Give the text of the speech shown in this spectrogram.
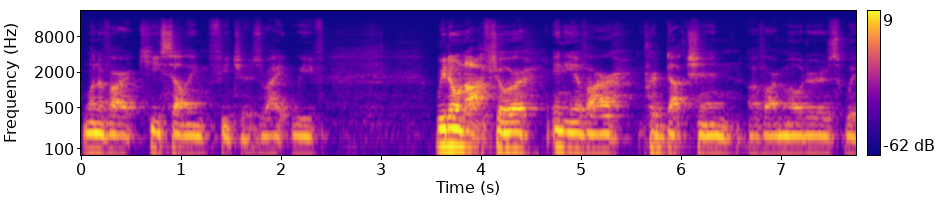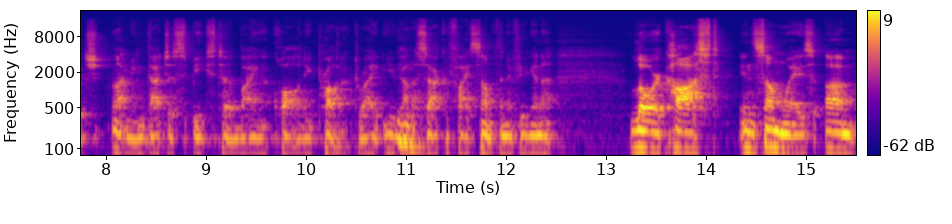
one of our key selling features, right? We've we don't offshore any of our production of our motors, which I mean that just speaks to buying a quality product, right? You've got to sacrifice something if you're gonna lower cost in some ways, um,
